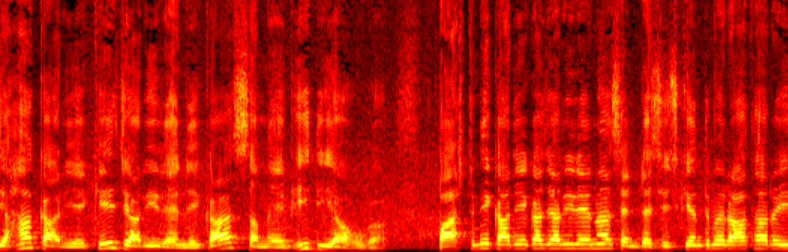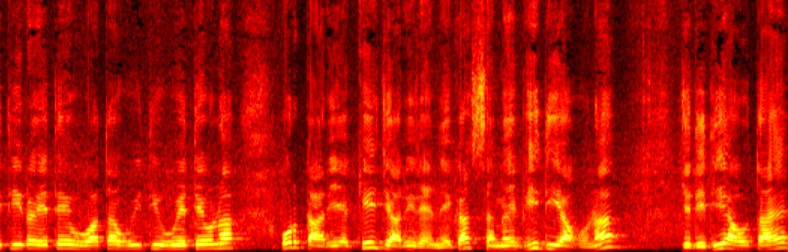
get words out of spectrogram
यहाँ कार्य के जारी रहने का समय भी दिया होगा। पास्ट में कार्य का जारी रहना सेंटेंसेस के अंत में रहा था, रही थी, रहे थे, हुआ था, हुई थी, हुए थे होना, और कार्य के जारी रहने का समय भी दिया होना, यदि दिया होता है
